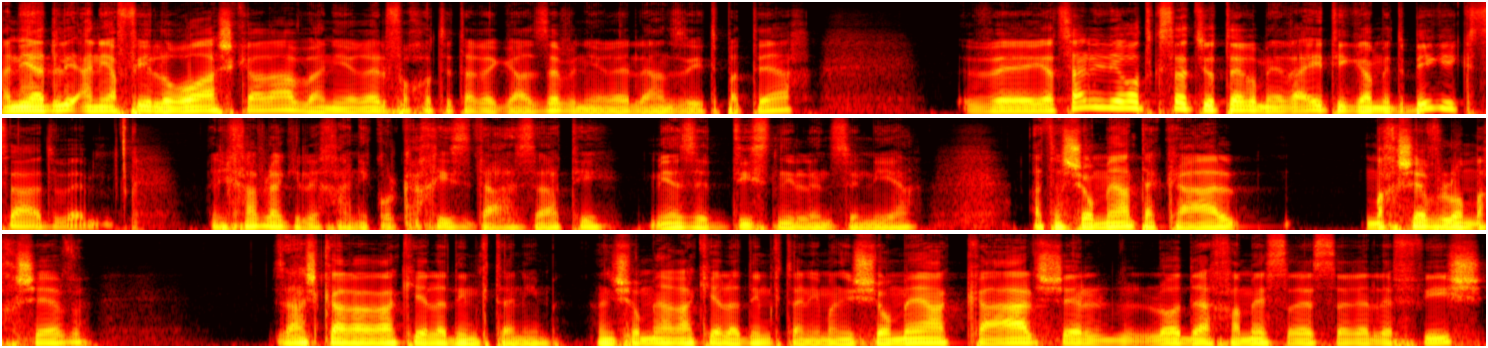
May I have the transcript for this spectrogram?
אני, אדלי, אני אפעיל רו אשכרה, ואני אראה לפחות את הרגע הזה, ואני אראה לאן זה יתפתח. ויצא לי לראות קצת יותר, ראיתי גם את ביגי קצת, ואני חייב להגיד לך, אני כל כך הזדעזעתי מאיזה דיסנילנד זה נהיה. אתה שומע את הקהל, מחשב לא מחשב, זה אשכרה רק ילדים קטנים. אני שומע רק ילדים קטנים. אני שומע קהל של, לא יודע, 15-10 אלף איש,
